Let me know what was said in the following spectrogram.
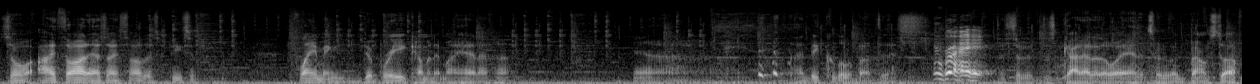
So I thought, as I saw this piece of flaming debris coming at my head, I thought, yeah, I'd be cool about this. Right. I sort of just got out of the way and it sort of like bounced off.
